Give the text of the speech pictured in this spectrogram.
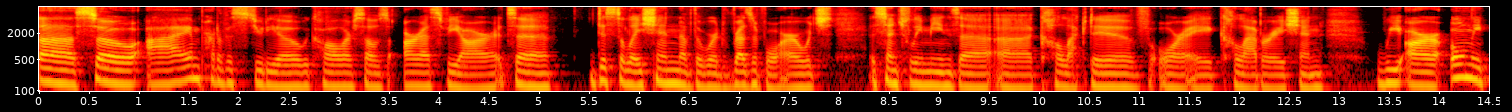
Uh, so I am part of a studio. We call ourselves RSVR. It's a distillation of the word reservoir, which essentially means a, a collective or a collaboration. We are only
